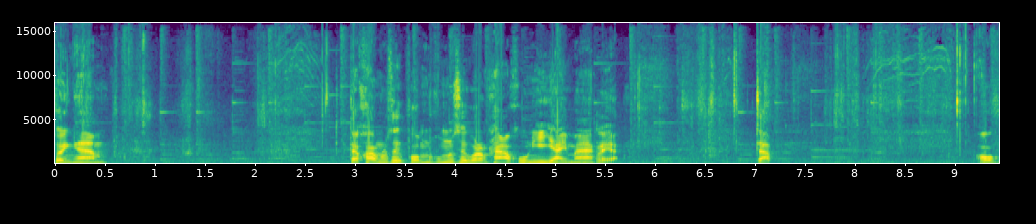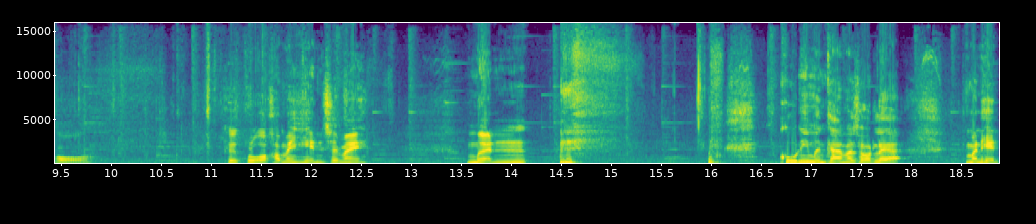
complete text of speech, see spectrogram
สวยงาม แต่ความรู้สึกผม ผมรู้สึกว่ารองเท้าคู่นี้ใหญ่มากเลยอะ โอ้โห คือกลัวเขาไม่เห็นใช่ไหม เหมือน คู่นี้เหมือนการมาชดเลยอะมันเห็น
